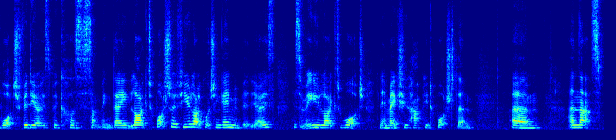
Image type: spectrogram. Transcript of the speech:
watch videos because it's something they like to watch. So if you like watching gaming videos, it's something you like to watch and it makes you happy to watch them. Um, and that's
